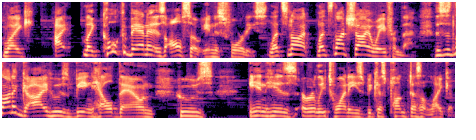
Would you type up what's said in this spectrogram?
Like I like Colt Cabana is also in his 40s. Let's not let's not shy away from that. This is not a guy who's being held down, who's in his early 20s because Punk doesn't like him.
